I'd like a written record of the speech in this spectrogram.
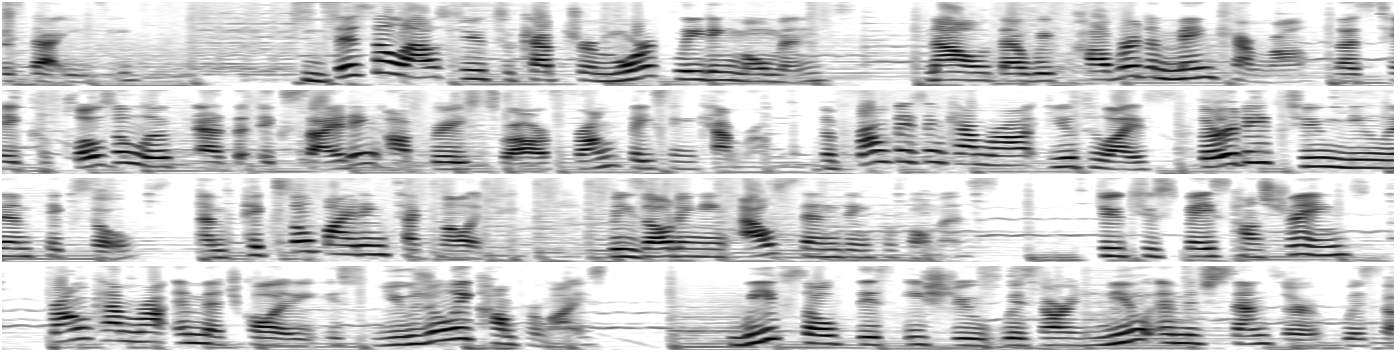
It's that easy. This allows you to capture more fleeting moments. Now that we've covered the main camera, let's take a closer look at the exciting upgrades to our front-facing camera. The front-facing camera utilizes 32 million pixels and pixel binning technology, resulting in outstanding performance. Due to space constraints, front camera image quality is usually compromised, We've solved this issue with our new image sensor with the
